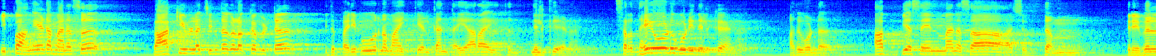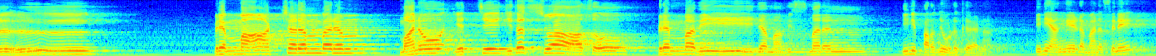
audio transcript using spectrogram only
ഇപ്പൊ അങ്ങയുടെ മനസ്സ് ബാക്കിയുള്ള ചിന്തകളൊക്കെ വിട്ട് ഇത് പരിപൂർണമായി കേൾക്കാൻ തയ്യാറായി നിൽക്കുകയാണ്. ശ്രദ്ധയോടുകൂടി നിൽക്കുകയാണ്. അതുകൊണ്ട് അഭ്യസേൻ മനസാ ശുദ്ധം. ത്രിവിൽ. ബ്രഹ്മാക്ഷരം വരം മനോ യച്ചേ ബ്രഹ്മബീജമവിസ്മരൻ. ഇനി പറഞ്ഞു കൊടുക്കുകയാണ്. ഇനി അങ്ങയുടെ മനസ്സിനെ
